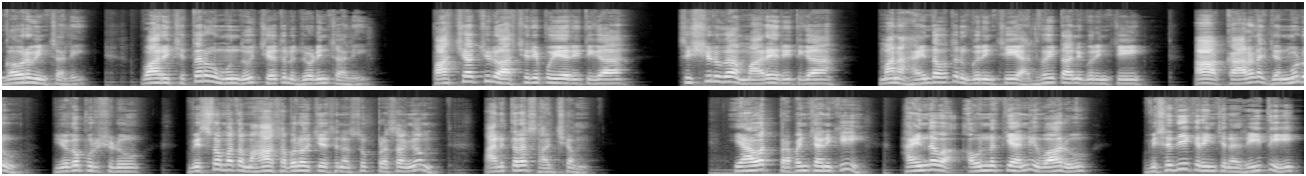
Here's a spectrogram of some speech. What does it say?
గౌరవించాలి. వారి చిత్తరువు ముందు చేతులు జోడించాలి. పాశ్చాత్యులు ఆశ్చర్యపోయే రీతిగా శిష్యులుగా మారే రీతిగా మన హైందవతను గురించి అద్వైతాన్ని గురించి ఆ కారణ జన్ముడు యుగపురుషుడు విశ్వమత మహాసభలో చేసిన సుప్రసంగం అనితర సాధ్యం. యావత్ ప్రపంచానికి హైందవ ఔన్నత్యాన్ని వారు విశదీకరించిన రీతి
